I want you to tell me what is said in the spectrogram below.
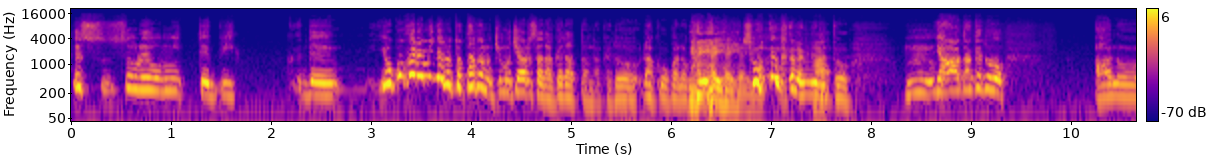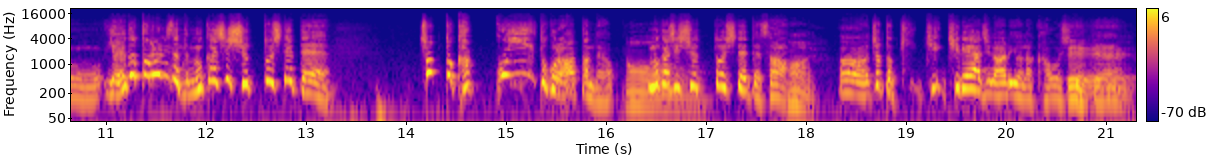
でそそれを見てびっで横から見てるとただの気持ち悪さだけだったんだけど落語家のいやいやいやいや。正面から見ると、うんいやだけどあのいや枝太郎兄さんって昔シュッとしててちょっとかっこいいところあったんだよ。昔シュッとしててさ、はい。うん、ちょっときき切れ味のあるような顔してて、え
